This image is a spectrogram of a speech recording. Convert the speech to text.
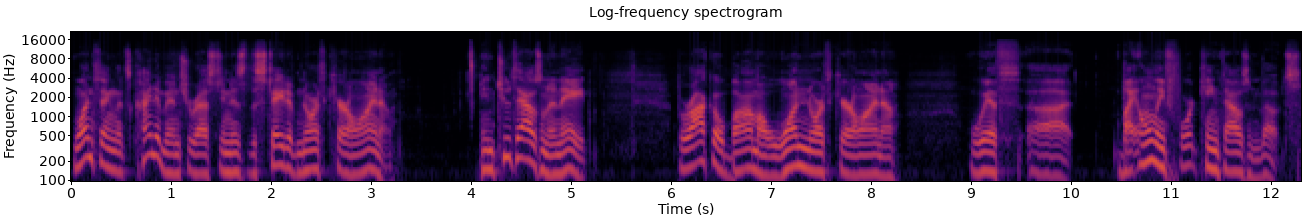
one thing that's kind of interesting is the state of North Carolina. In 2008, Barack Obama won North Carolina with uh, by only 14,000 votes.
